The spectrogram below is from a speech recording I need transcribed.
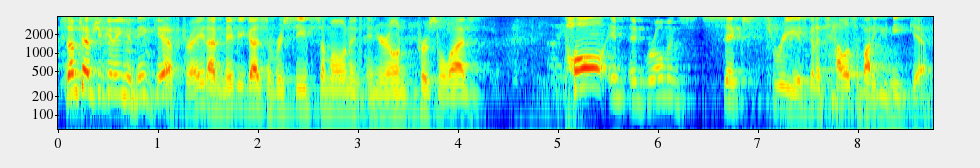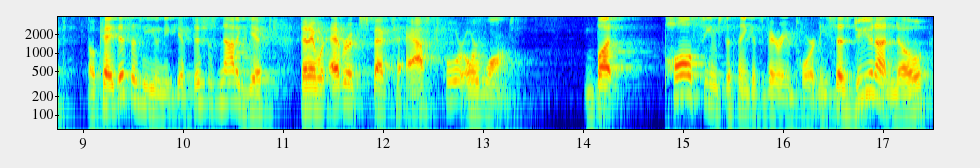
Sometimes you get a unique gift, right? Maybe you guys have received some own in, in your own personal lives. Paul in, in Romans 6 3 is going to tell us about a unique gift. Okay, this is a unique gift. This is not a gift that I would ever expect to ask for or want. But Paul seems to think it's very important. He says, Do you not know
